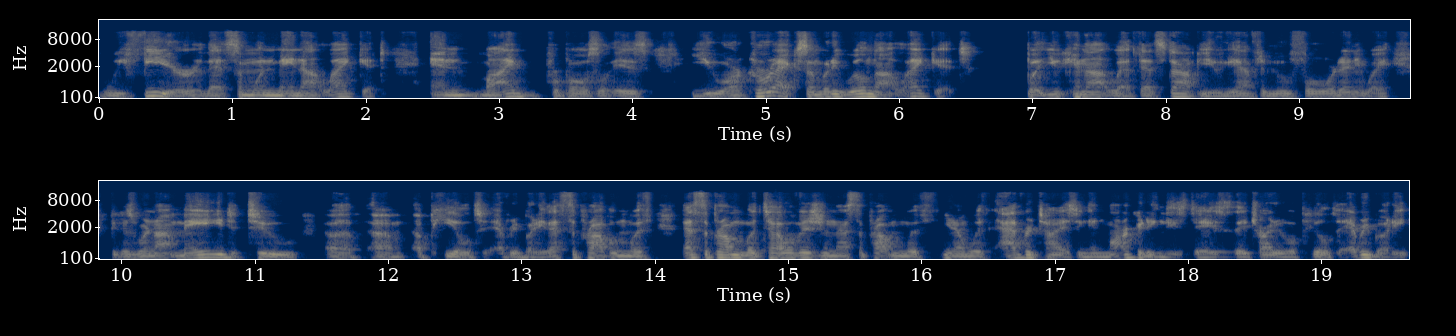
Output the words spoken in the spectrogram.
we fear that someone may not like it. And my proposal is you are correct. Somebody will not like it but you cannot let that stop you. You have to move forward anyway because we're not made to uh, um, appeal to everybody. That's the problem with that's the problem with television. That's the problem with you know with advertising and marketing these days is they try to appeal to everybody.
